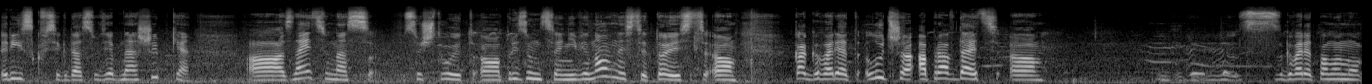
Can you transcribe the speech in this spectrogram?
риск всегда судебной ошибки. А, знаете, у нас существует а, презумпция невиновности, то есть, а, как говорят, лучше оправдать говорят, по-моему,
